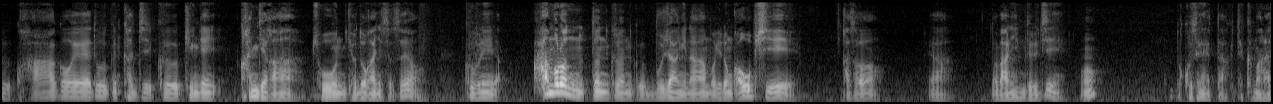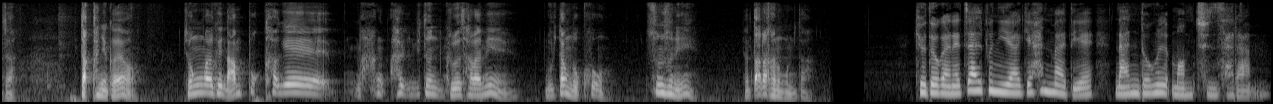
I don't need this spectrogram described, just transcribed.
그 과거에도 같이 그 굉장히 관계가 좋은 교도관이 있었어요. 그분이 아무런 어떤 그런 그 무장이나 뭐 이런 거 없이 가서 야 너 많이 힘들지? 어? 너 고생했다. 그때 그만하자. 딱 하니까요. 정말 그 난폭하게 막 하던 그 사람이 물딱 놓고 순순히 그냥 따라가는 겁니다. 교도관의 짧은 이야기 한마디에 난동을 멈춘 사람.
